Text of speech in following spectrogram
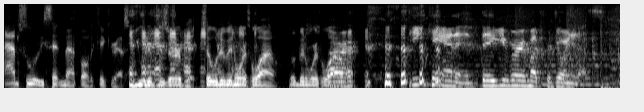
absolutely sent Matt Ball to kick your ass. You would have deserved it, so it would have been worthwhile. It would have been worthwhile. Pete Cannon, thank you very much for joining us.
